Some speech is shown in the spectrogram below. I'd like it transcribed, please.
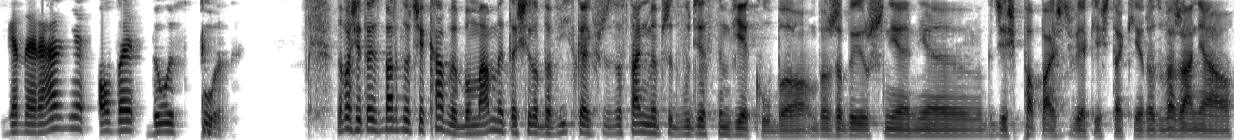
generalnie owe były wtórne. No właśnie, to jest bardzo ciekawe, bo mamy te środowiska, już zostańmy przy XX wieku, bo, bo żeby już nie, nie gdzieś popaść w jakieś takie rozważania o,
